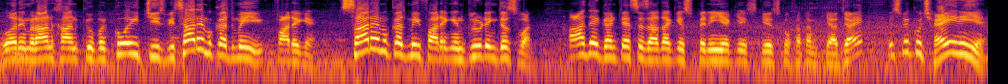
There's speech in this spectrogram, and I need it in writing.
और इमरान खान के ऊपर कोई चीज़ भी, सारे मुकदमे ही फारिग हैं। सारे मुकदमे ही फारिग हैं इंक्लूडिंग दिस वन आधे घंटे से ज़्यादा केस पे नहीं है कि इस केस को खत्म किया जाए। इसमें कुछ है ही नहीं है।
